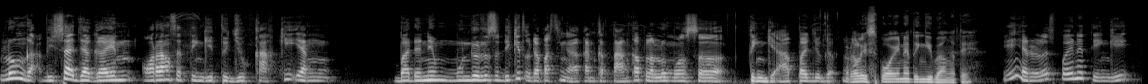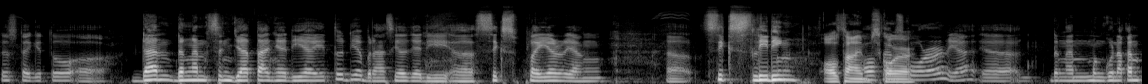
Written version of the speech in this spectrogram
lu nggak bisa jagain orang setinggi tujuh kaki yang badannya mundur sedikit udah pasti nggak akan ketangkap lalu mau setinggi apa juga Release pointnya tinggi banget ya. Iya, release poinnya tinggi, terus udah gitu eh, dan dengan senjatanya dia itu dia berhasil jadi eh, six player yang eh, six leading All time all-time scorer. scorer ya, ya dengan menggunakan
